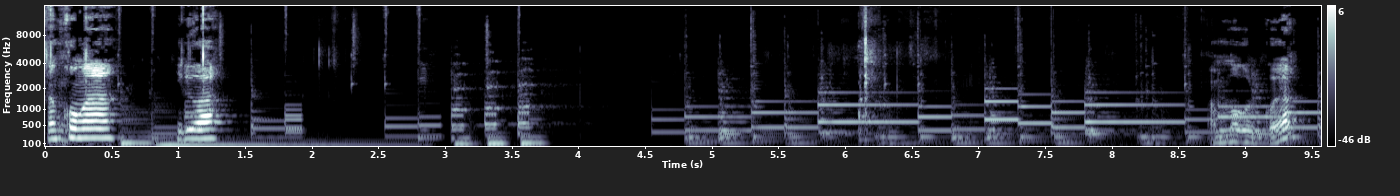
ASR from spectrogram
땅콩아, 이리 와. 안 먹을 거야?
